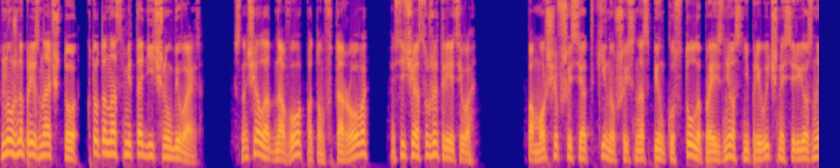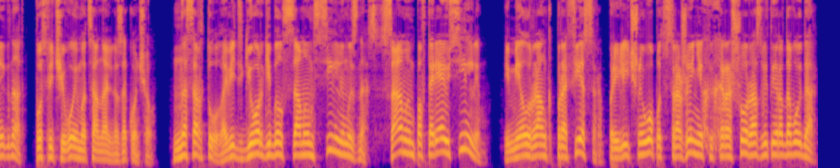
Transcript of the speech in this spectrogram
Нужно признать, что кто-то нас методично убивает. Сначала одного, потом второго, а сейчас уже третьего». Поморщившись и откинувшись на спинку стула, произнес непривычно серьезный Игнат, после чего эмоционально закончил. Насартул, а ведь Георгий был самым сильным из нас, самым, повторяю, сильным. Имел ранг профессора, приличный опыт в сражениях и хорошо развитый родовой дар.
